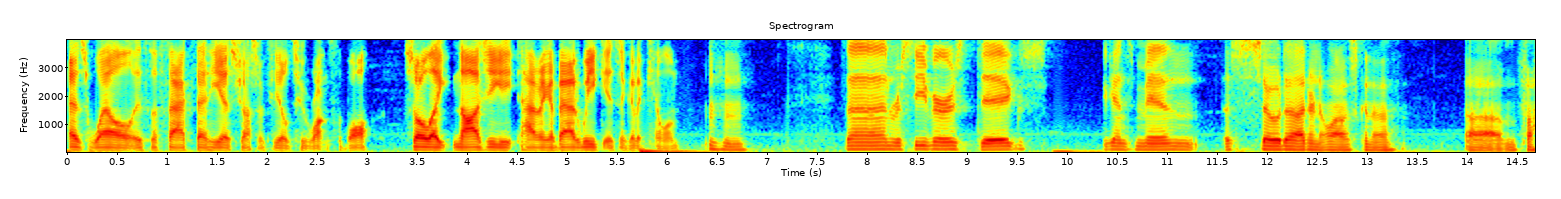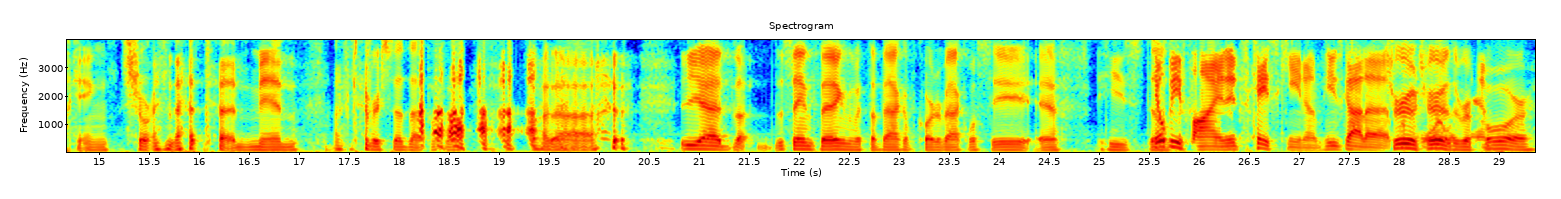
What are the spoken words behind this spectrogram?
as well is the fact that he has Justin Fields who runs the ball. So like Najee having a bad week isn't going to kill him. Mm-hmm. Then receivers, Diggs against Minnesota. I don't know. I was gonna um, fucking shorten that to Min. I've never said that before. but uh, yeah, the, the same thing with the backup quarterback. We'll see if he's still. He'll be fine. It's Case Keenum. He's got a true, true. The rapport. him.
